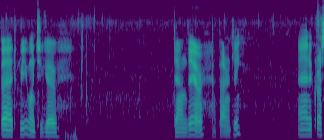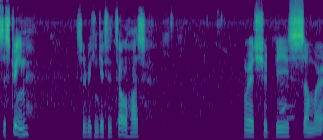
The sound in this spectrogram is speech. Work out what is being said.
But we want to go down there, apparently, and across the stream so we can get to the toll house, which should be somewhere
